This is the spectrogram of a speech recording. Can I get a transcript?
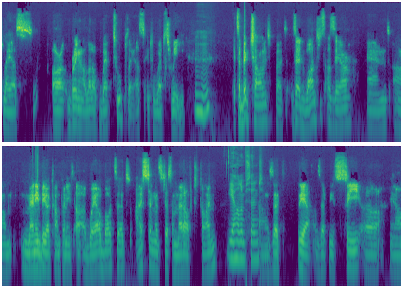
players or bringing a lot of Web two players into Web three. Mhm. It's a big challenge, but the advantages are there. and um, many bigger companies are aware about that. I think it's just a matter of time. Yeah, hundred percent. Uh, that yeah, that we see, uh, you know,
